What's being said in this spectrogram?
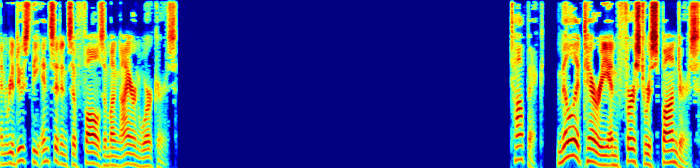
and reduce the incidence of falls among iron workers. Military and first responders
